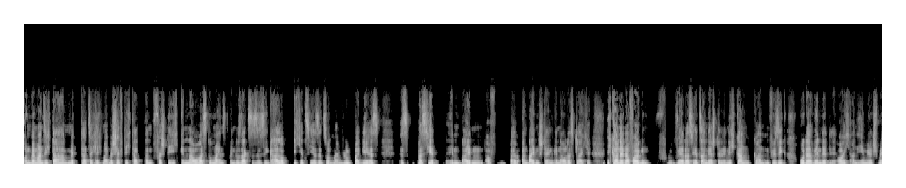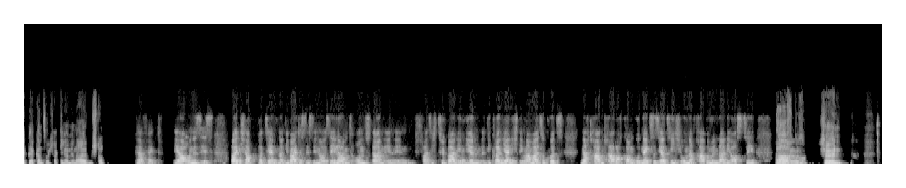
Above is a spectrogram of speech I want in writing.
Und wenn man sich damit tatsächlich mal beschäftigt hat, dann verstehe ich genau, was du meinst, wenn du sagst, es ist egal, ob ich jetzt hier sitze und mein Blut bei dir ist. Es passiert in beiden, auf, bei, an beiden Stellen genau das Gleiche. Ich kann dir da folgen. Wer das jetzt an der Stelle nicht kann, Quantenphysik, oder wendet euch an Emil Schmidt, der kann es euch erklären in einer halben Stunde. Perfekt. Ja, und es ist, weil ich habe Patienten, die weiteste ist in Neuseeland und dann in, in weiß ich, Zypern, Indien, die können ja nicht immer mal so kurz nach Traben-Trabach kommen. Gut, nächstes Jahr ziehe ich um nach Travemünde an die Ostsee. Ach, ähm, schön.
